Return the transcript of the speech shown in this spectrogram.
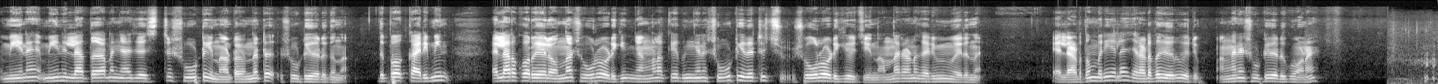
മീനെ മീനില്ലാത്ത കാരണം ഞാൻ ജസ്റ്റ് ഷൂട്ട് ചെയ്യുന്ന കേട്ടോ. എന്നിട്ട് ഷൂട്ട് ചെയ്തെടുക്കുന്ന. ഇതിപ്പോൾ കരിമീൻ എല്ലാവർക്കും അറിയാലോ. ഒന്നാ ഷൂൾ ഓടിക്കും. ഞങ്ങളൊക്കെ ഇതിങ്ങനെ ഷൂട്ട് ചെയ്തിട്ട് ഷൂൾ ഓടിക്കുകയോ ചെയ്യുന്നു. അന്നേരമാണ് കരിമീൻ വരുന്നത്. എല്ലായിടത്തും വരികയല്ല. ചിലയിടത്ത് കയറി വരും. അങ്ങനെ ഷൂട്ട് ചെയ്തെടുക്കുവാണേ ഉം.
